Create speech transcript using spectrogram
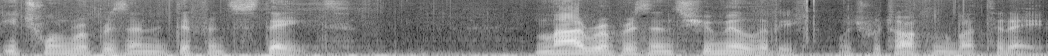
Each one represents a different state. Ma represents humility, which we're talking about today.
